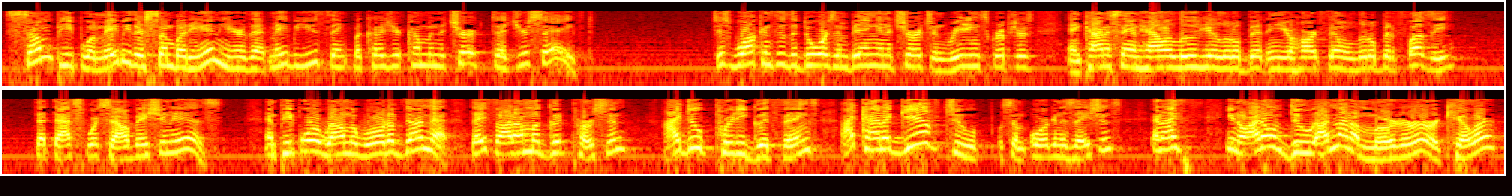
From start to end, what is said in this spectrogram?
Some people, and maybe there's somebody in here that maybe you think because you're coming to church that you're saved. Just walking through the doors and being in a church and reading scriptures and kind of saying hallelujah a little bit in your heart feeling a little bit fuzzy, that that's what salvation is. And people around the world have done that. They thought I'm a good person. I do pretty good things. I kind of give to some organizations and I, you know, I don't do, I'm not a murderer or a killer.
